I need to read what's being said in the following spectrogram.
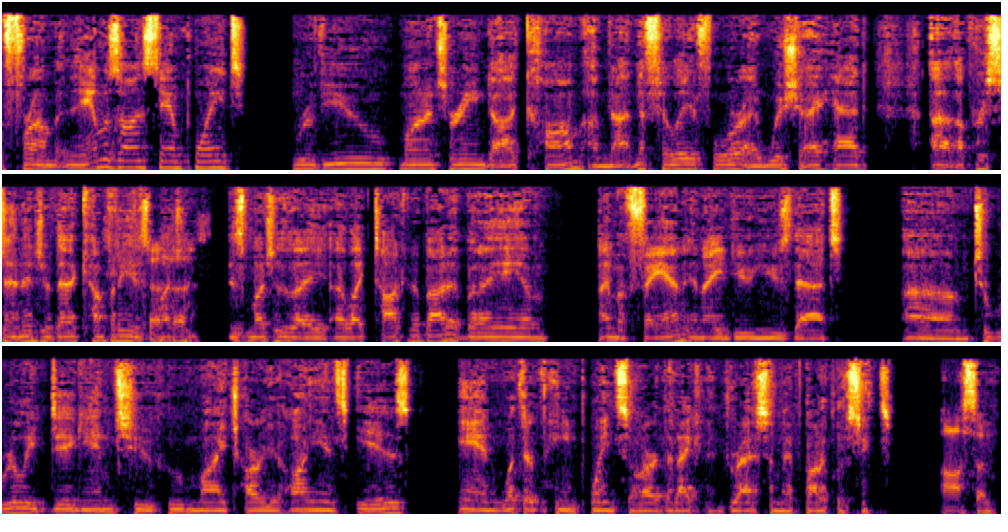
from an Amazon standpoint, reviewmonitoring.com, I'm not an affiliate for. I wish I had uh, a percentage of that company as much as, as much as I, I like talking about it, but I am I'm a fan, and I do use that um, to really dig into who my target audience is and what their pain points are that I can address in my product listings. Awesome.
